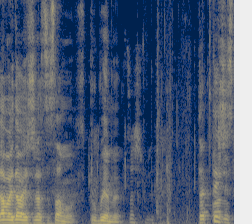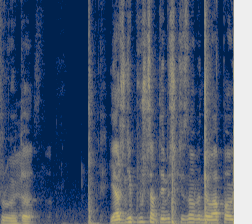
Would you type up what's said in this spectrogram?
Dawaj, dawaj, jeszcze raz to samo. Spróbujemy. Coś... Taktycznie spróbujmy to. Ja już nie puszczam tej myszki, znowu będę łapał i...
